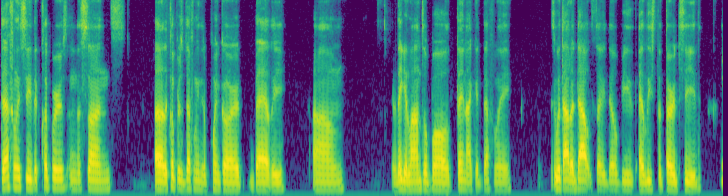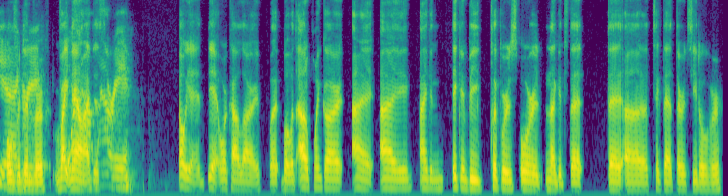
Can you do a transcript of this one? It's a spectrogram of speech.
definitely see the Clippers and the Suns. Uh, the Clippers definitely need a point guard badly. Um, if they get Lonzo Ball, then I could definitely without a doubt say they'll be at least the third seed yeah, over Denver. Right or now, Kyle I just Lowry. Oh yeah, yeah, or Kyle Lowry. But but without a point guard, I I I can it can be Clippers or Nuggets that that uh take that third seed over.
